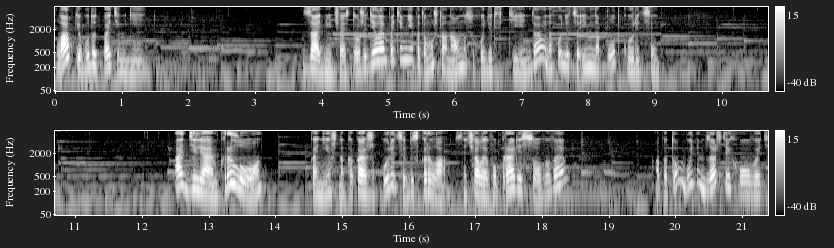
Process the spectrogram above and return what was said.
Лапки будут потемнее. Заднюю часть тоже делаем потемнее, потому что она у нас уходит в тень, да, и находится именно под курицей. Отделяем крыло. Конечно, какая же курица без крыла? Сначала его прорисовываем, а потом будем заштриховывать.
